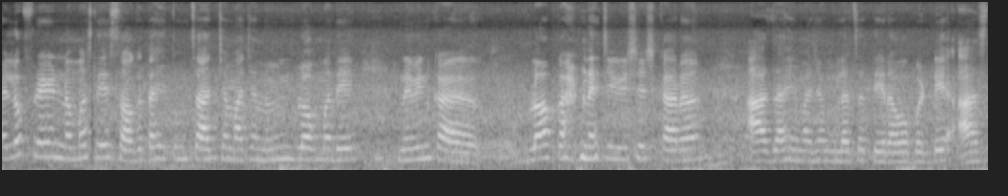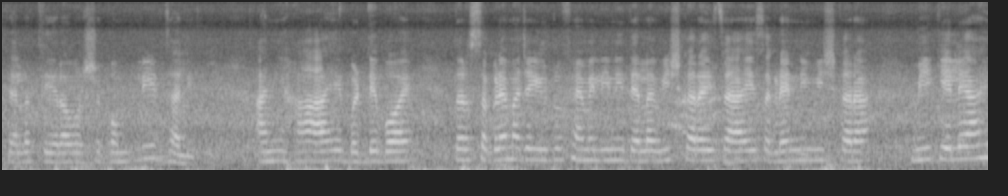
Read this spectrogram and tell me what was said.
हॅलो फ्रेंड नमस्ते. स्वागत आहे तुमचं आजच्या माझ्या नवीन ब्लॉगमध्ये. नवीन का ब्लॉग काढण्याचे विशेष कारण आज आहे माझ्या मुलाचा तेरावा बड्डे आज त्याला तेरा वर्ष कंप्लीट झाली. आणि हा आहे बड्डे बॉय तर सगळ्या माझ्या यूट्यूब फॅमिलीने त्याला विश करायचं आहे. सगळ्यांनी विश करा. मी केले आहे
